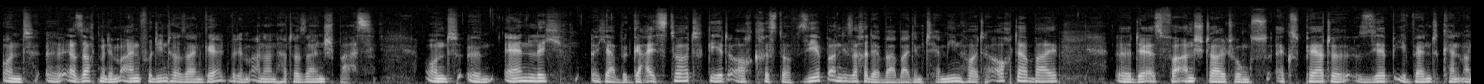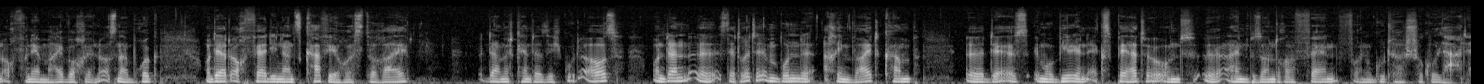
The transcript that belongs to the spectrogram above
Und äh, er sagt, mit dem einen verdient er sein Geld, mit dem anderen hat er seinen Spaß. Und äh, ähnlich äh, ja, begeistert geht auch Christoph Sierp an die Sache. Der war bei dem Termin heute auch dabei. Äh, der ist Veranstaltungsexperte. Sierp Event kennt man auch von der Maiwoche in Osnabrück. Und der hat auch Ferdinands Kaffeerösterei. Damit kennt er sich gut aus. Und dann äh, ist der dritte im Bunde, Achim Weidkamp. Äh, der ist Immobilienexperte und äh, ein besonderer Fan von guter Schokolade.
